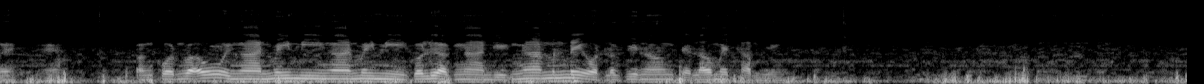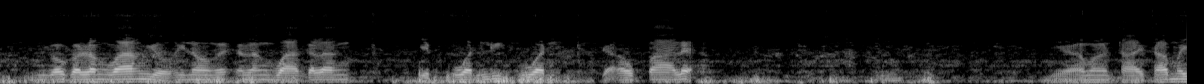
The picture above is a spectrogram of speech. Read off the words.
เลยนะบางคนว่า โอ้ยงานไม่มีงานไม่มีก็เลือกงานอีกงานมันไม่อดหรอกพี่น้อง แต่เราไม่ทำเองนี่ก็กำลังวางอยู่พี่น้องเลยกำลังวางกำลังเก็บอวนลิกอวนจะเอาปลาแล้วอืม เนี่ยเอามาถ่ายทำให้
